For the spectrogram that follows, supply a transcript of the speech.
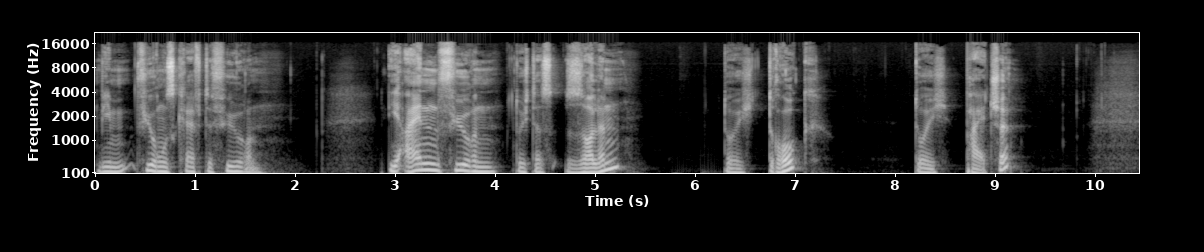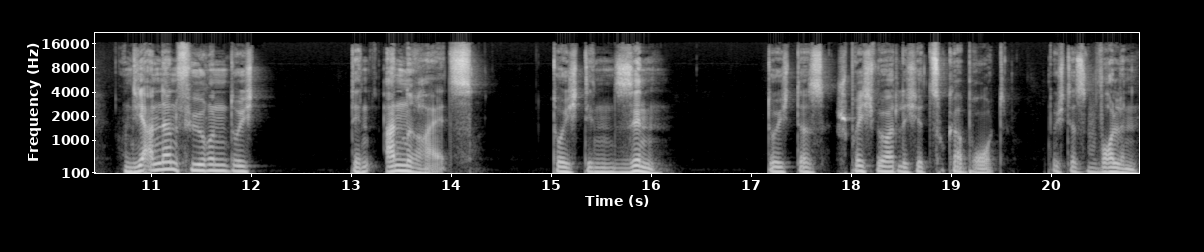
wie Führungskräfte führen. Die einen führen durch das Sollen, durch Druck, durch Peitsche. Und die anderen führen durch den Anreiz, durch den Sinn, durch das sprichwörtliche Zuckerbrot, durch das Wollen.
